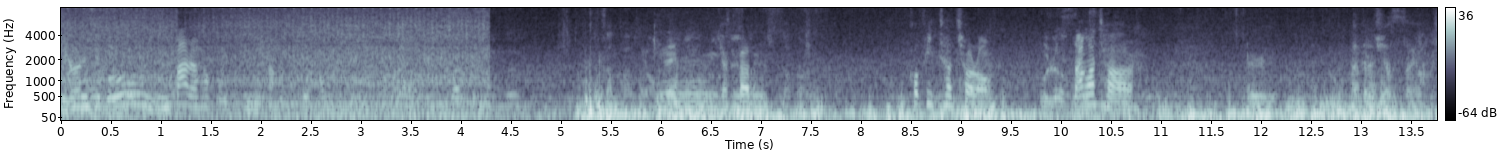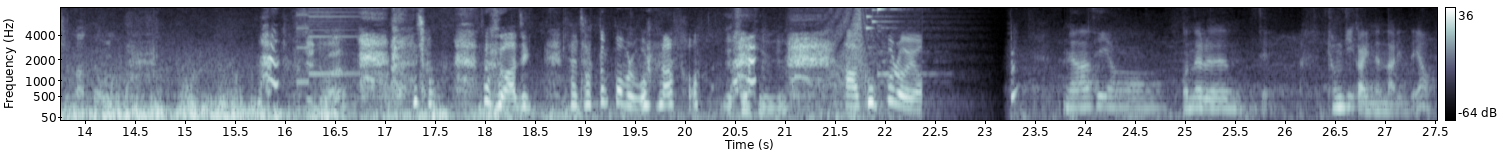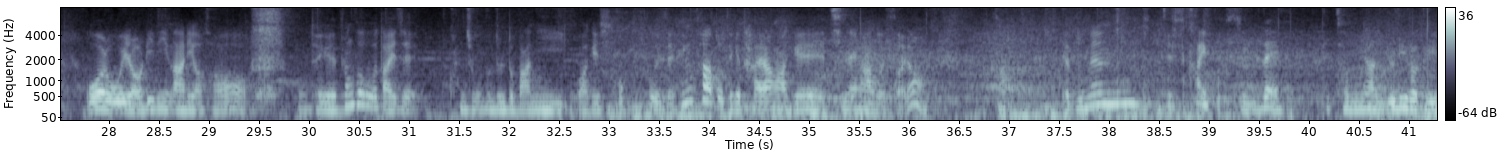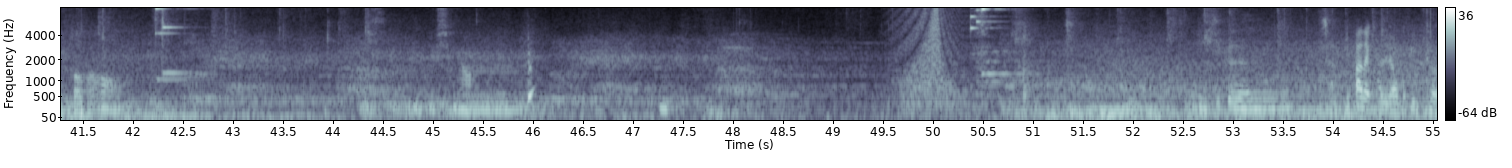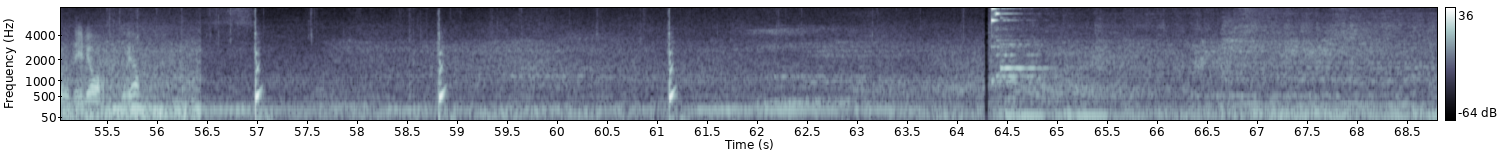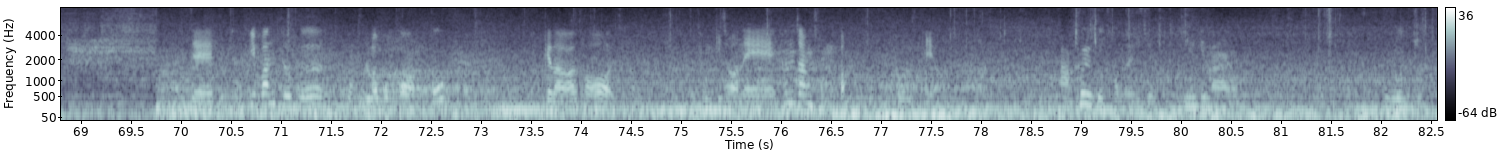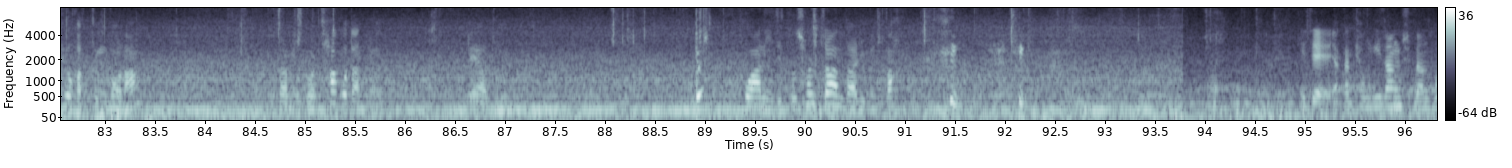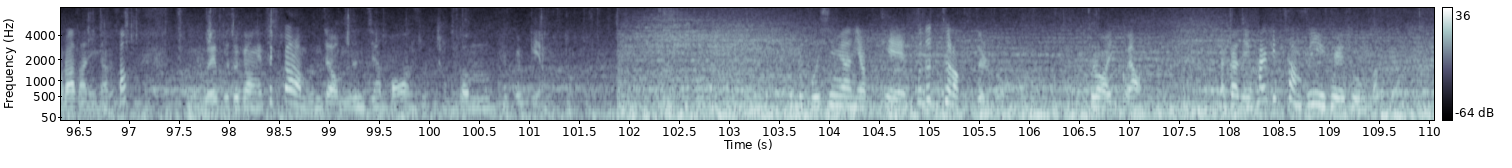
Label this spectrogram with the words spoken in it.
이런 식으로 인발을 하고 있습니다. 여기는 약간 커피차처럼 쌍화차를 만들어 주셨어요. 신나는데 얼굴. 사실 좋아요? 저, 저도 아직 잘 작동법을 몰라서. 네, 실캠이에요. 아, 고프로요. 안녕하세요. 오늘은 이제 경기가 있는 날인데요. 5월 5일 어린이날이어서 어, 되게 평소보다 이제 관중분들도 많이 와 계시고 또 이제 행사도 되게 다양하게 진행하고 있어요. 그래서 여기는 이제 스카이박스인데 전면 유리로 돼 있어서 보시면 저는 지금 잔디바를 가려고 밑으로 내려왔고요. 것 같고 밖에 나가서 경기 전에 현장 점검 볼게요. 아 그리고 저는 이제 경기 날 이런 기표 같은 거랑 그다음에 이걸 차고 다녀요. 그래야 좀 보안이 이제 또 철저한 날이니까 이제 약간 경기장 주변 돌아다니면서 좀 외부 조경에 특별한 문제 없는지 한번 좀 점검해 볼게요. 여기 보시면 이렇게 푸드트럭들도 들어가 있고요. 약간 이 활기찬 분위기 되게 좋은 것 같아요.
